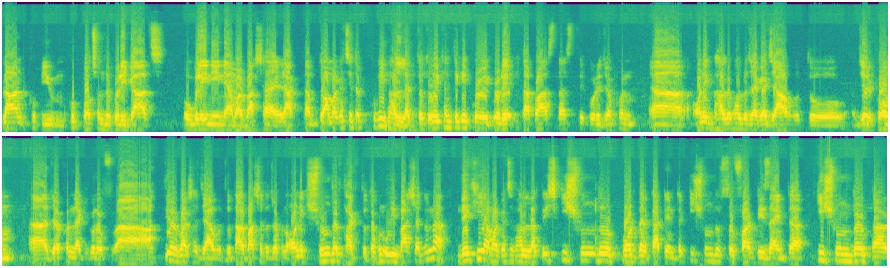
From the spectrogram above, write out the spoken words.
প্লান্ট খুব খুব পছন্দ করি গাছ। ওগুলোই নিয়ে নিয়ে আমার বাসায় রাখতাম। তো আমার কাছে এটা খুবই ভালো লাগতো। তো ওইখান থেকে করে করে, তারপর আস্তে আস্তে করে যখন অনেক ভালো ভালো জায়গায় যাওয়া হতো, যেরকম যখন নাকি কোনো আত্মীয়র বাসা যাওয়া হতো, তার বাসাটা যখন অনেক সুন্দর থাকতো, তখন ওই বাসাটা না দেখি আমার কাছে ভালো লাগতো কি সুন্দর পর্দার কাটেনটা কি সুন্দর সোফার ডিজাইনটা, কি সুন্দর তার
